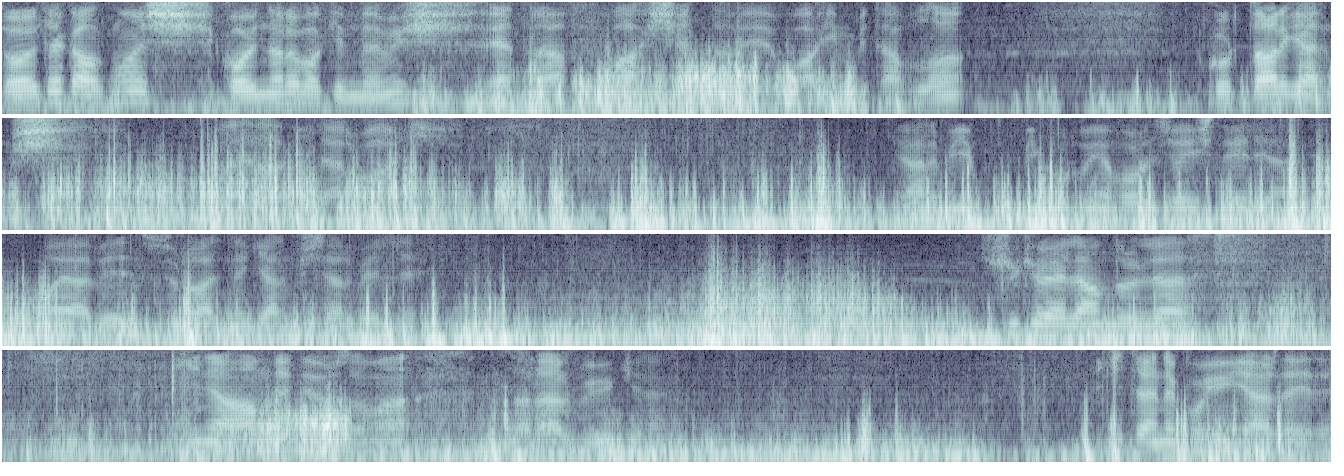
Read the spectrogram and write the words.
Tuvalete kalkmış, koyunlara bakayım demiş. Etraf vahşet tabii, vahim bir tablo. Kurtlar gelmiş. Şükür elhamdülillah yine hamd ediyoruz ama zarar büyük yine. İki tane koyun yerdeydi.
